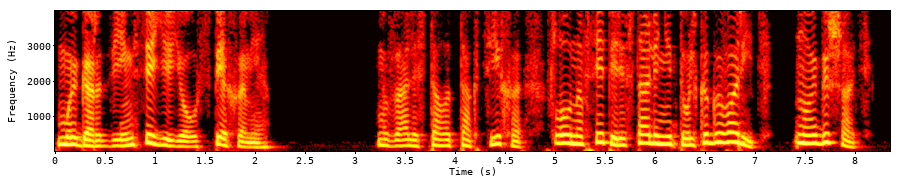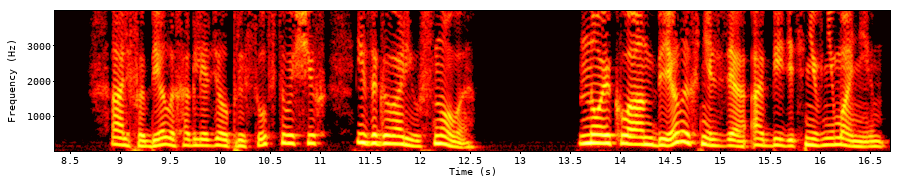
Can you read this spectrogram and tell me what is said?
Мы гордимся ее успехами». В зале стало так тихо, словно все перестали не только говорить, но и дышать. Альфа Белых оглядел присутствующих и заговорил снова. «Но и клан Белых нельзя обидеть невниманием.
